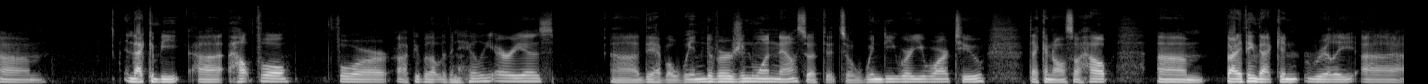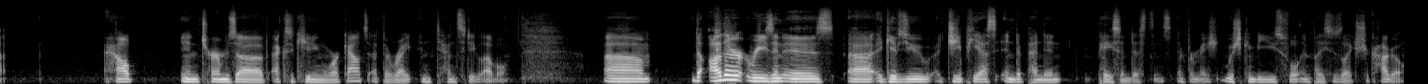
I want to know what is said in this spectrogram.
um, and that can be uh, helpful for uh, people that live in hilly areas. Uh, they have a wind aversion one now, so if it's a windy where you are too, that can also help. Um, but I think that can really uh, help in terms of executing workouts at the right intensity level. Um, the other reason is uh, it gives you GPS independent pace and distance information, which can be useful in places like Chicago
